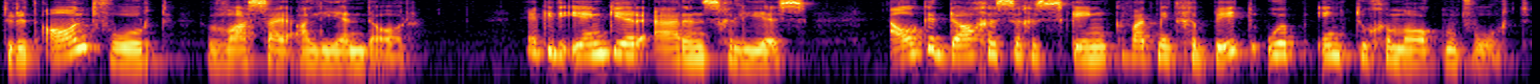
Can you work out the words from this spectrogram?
Toe dit aand word, was hy alleen daar. Ek het een keer eers gelees: Elke dag is 'n geskenk wat met gebed oop en toegemaak moet word.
